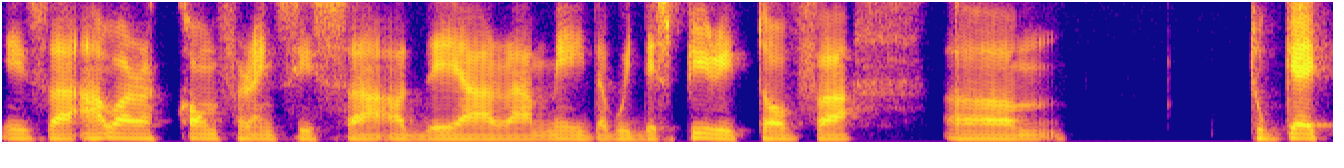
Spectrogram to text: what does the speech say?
is uh, our conferences uh, they are uh, made with the spirit of um, to get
